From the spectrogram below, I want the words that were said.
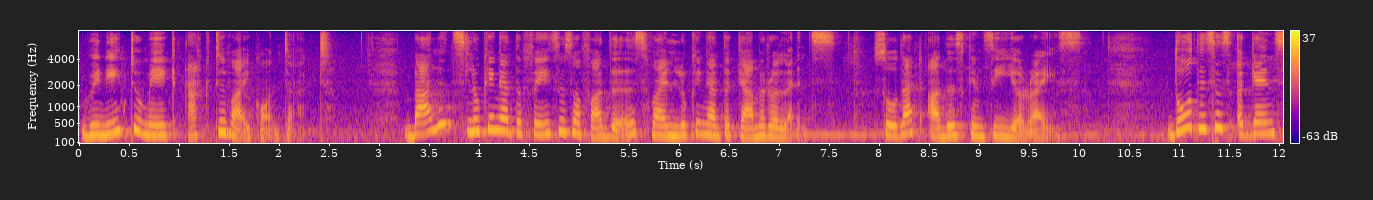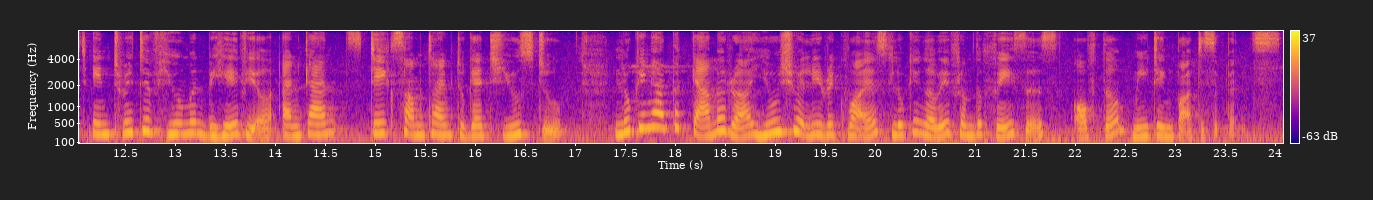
We need to make active eye contact. Balance looking at the faces of others while looking at the camera lens so that others can see your eyes. Though this is against intuitive human behavior and can take some time to get used to, looking at the camera usually requires looking away from the faces of the meeting participants.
